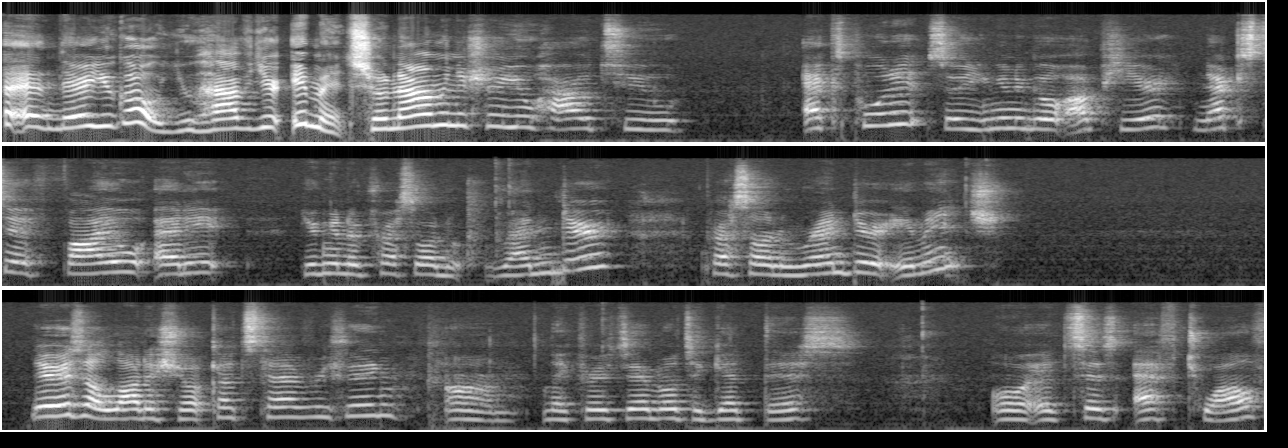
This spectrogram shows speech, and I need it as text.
And there you go, you have your image. So now I'm to show you how to export it. So you're to go up here, next to File, Edit, you're to press on Render, press on Render Image, there is a lot of shortcuts to everything. Um, like for example, to get this, or it says F12.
